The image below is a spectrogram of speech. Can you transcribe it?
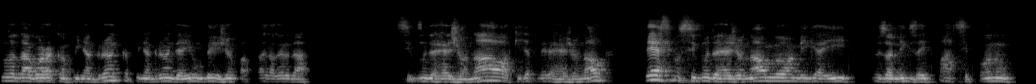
vamos andar agora Campina Grande, Campina Grande aí, um beijão para a galera da segunda regional, aqui da primeira regional, décima segunda regional, meu amigo aí, meus amigos aí participando,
